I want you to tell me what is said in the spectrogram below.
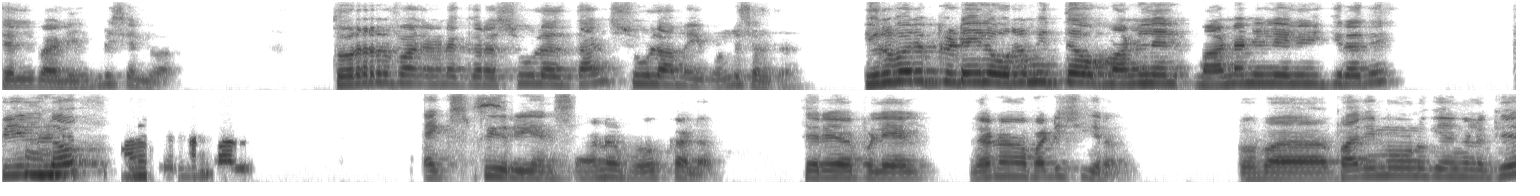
செல்வழி இப்படி சொல்லுவாங்க. தொடர்பால் நடக்கிற சூழல் தான் சூழமைப்புன்னு சொல்றேன் இருவருக்கு இடையில ஒருமித்த மனநிலை மனநிலையில் இருக்கிறது. ஃபீல்ட் ஆஃப் எக்ஸ்பீரியன்ஸ் அனுபவ சரியா பிள்ளைகள் இதை நாங்க படிச்சுக்கிறோம். இப்ப பதிமூணுக்கு எங்களுக்கு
